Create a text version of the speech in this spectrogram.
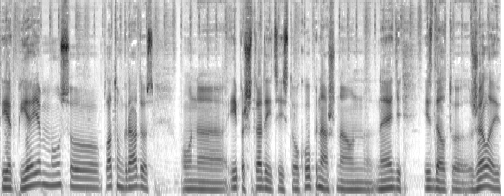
tie ir pieejami mūsu platumgrādos, un īpašas tradīcijas to kūpināšanā, un nēģi izdala to želeju,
